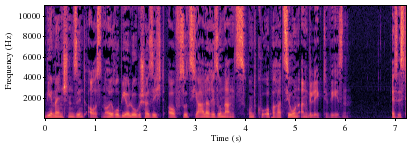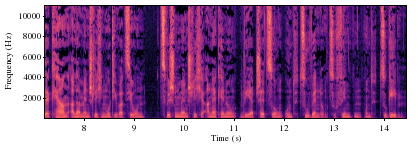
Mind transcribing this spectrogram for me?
wir Menschen sind aus neurobiologischer Sicht auf soziale Resonanz und Kooperation angelegte Wesen. Es ist der Kern aller menschlichen Motivation, zwischenmenschliche Anerkennung, Wertschätzung und Zuwendung zu finden und zu geben.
